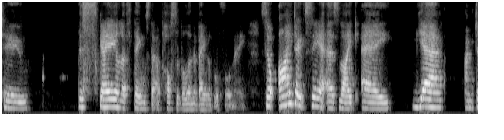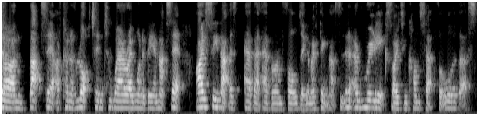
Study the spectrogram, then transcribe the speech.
to the scale of things that are possible and available for me. So I don't see it as like a, yeah, I'm done, that's it, I've kind of locked into where I want to be and that's it. I see that as ever, ever unfolding. And I think that's a really exciting concept for all of us.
